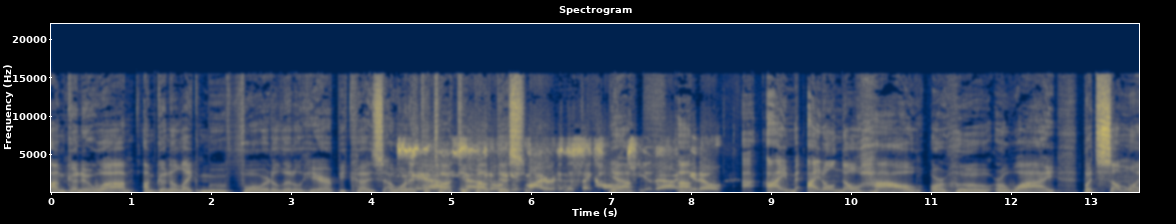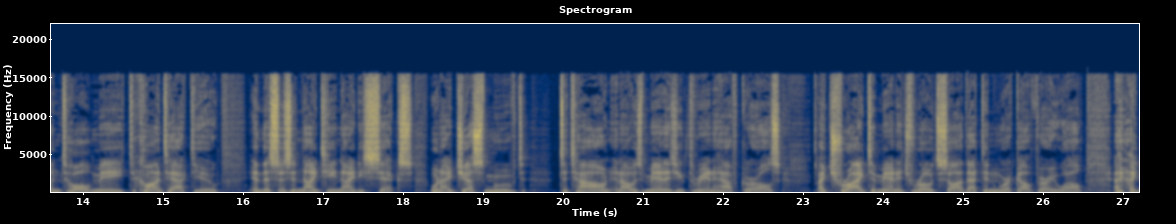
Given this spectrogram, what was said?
I'm gonna um, I'm gonna like move forward a little here because I wanted to talk to you yeah, I about don't this. get mired in the psychology of that. Uh, you know, I- I'm I don't know how or who or why, but someone told me to contact you, and this is in 1996 when I just moved to town and I was managing three and a half girls. I tried to manage Roadsaw. That didn't work out very well. And I,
